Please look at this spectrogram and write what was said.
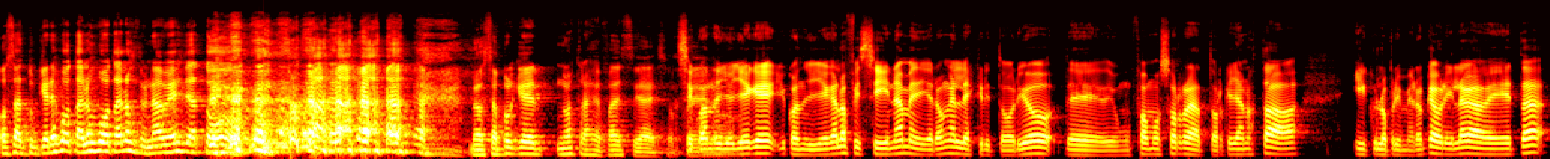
O sea, tú quieres votarlos, votarlos de una vez ya todos. no sé por qué nuestra jefa decía eso. Sí, cuando yo llegué, cuando yo llegué a la oficina me dieron el escritorio de, de un famoso redactor que ya no estaba y lo primero que abrí la gaveta,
